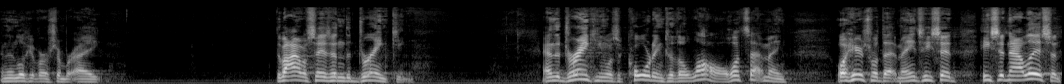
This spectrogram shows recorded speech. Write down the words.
And then look at verse number 8. The Bible says, in the drinking. And the drinking was according to the law. What's that mean? Well, here's what that means. He said, he said, now listen,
